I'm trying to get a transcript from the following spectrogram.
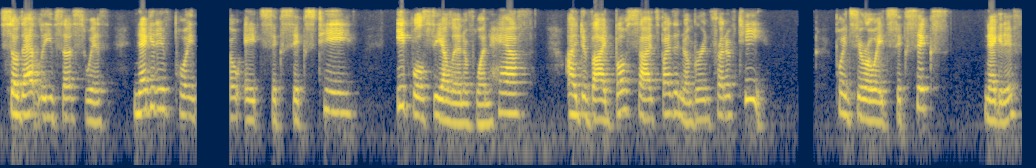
So that leaves us with negative 0.0866 t equals the ln of 1 half. I divide both sides by the number in front of t. 0.0866 negative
